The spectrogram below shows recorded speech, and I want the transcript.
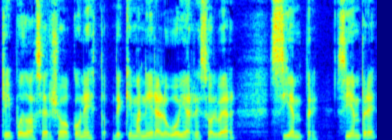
¿qué puedo hacer yo con esto? ¿De qué manera lo voy a resolver? Siempre, siempre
